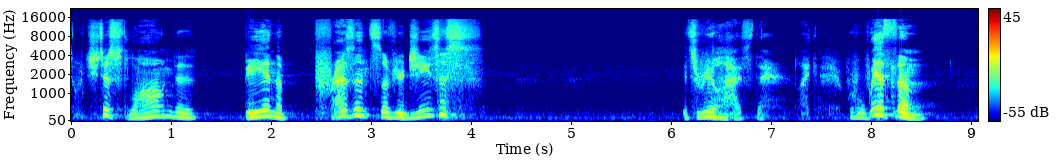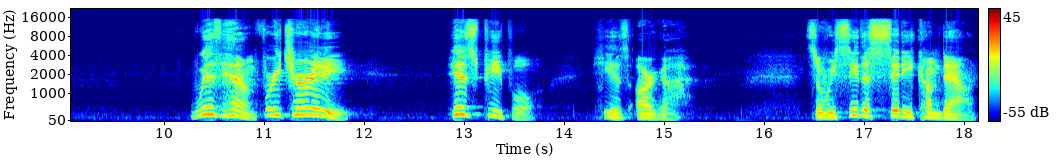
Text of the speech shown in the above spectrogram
Don't you just long to be in the presence of your Jesus? It's realized there. Like we're with them, with Him for eternity. His people. He is our God. So we see the city come down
